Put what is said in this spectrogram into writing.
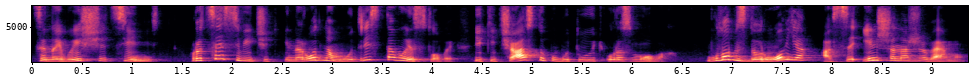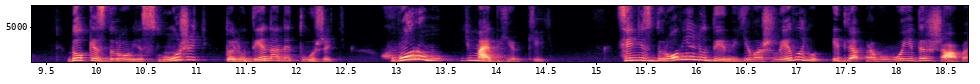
це найвища цінність. Про це свідчить і народна мудрість та вислови, які часто побутують у розмовах. Було б здоров'я, а все інше наживемо. Доки здоров'я служить, то людина не тужить. Хворому й мед гіркий. Цінність здоров'я людини є важливою і для правової держави.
